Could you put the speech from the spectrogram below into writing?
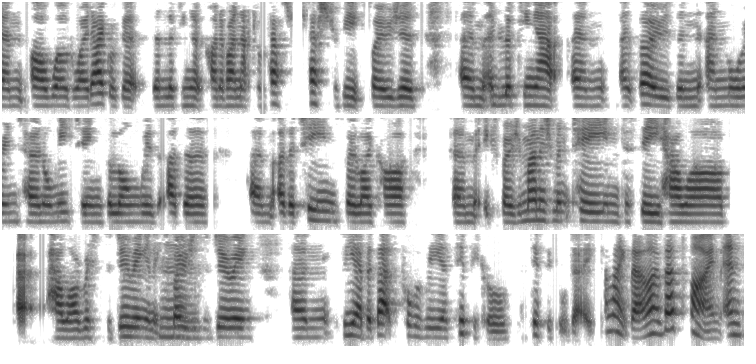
um, our worldwide aggregates and looking at kind of our natural catastrophe exposures um, and looking at um, at those and and more internal meetings along with other um, other teams. So like our um, exposure management team to see how our how our risks are doing and mm. exposures mm. are doing. Um, so yeah, but that's probably a typical typical day. I like that. That's fine. And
